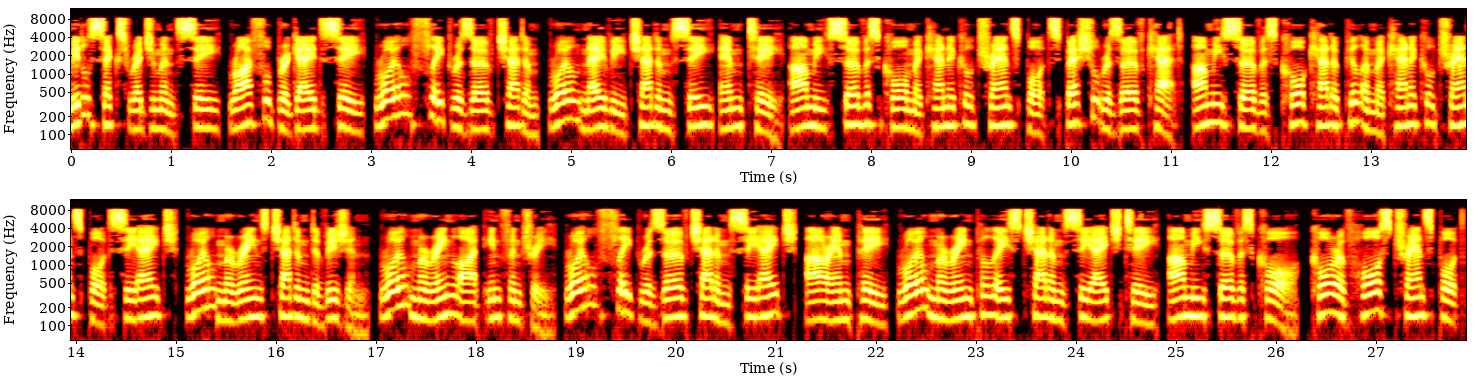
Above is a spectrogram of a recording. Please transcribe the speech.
Middlesex Regiment C, Rifle Brigade C, Royal Fleet Reserve Chatham, Royal Navy Chatham C MT, Army Service Corps Mechanical Transport Special Reserve CAT, Army Service Corps Caterpillar Mechanical Transport CH, Royal Marines Chatham Division, Royal Marine Light Infantry, Royal Fleet Reserve Chatham CH, RMP, Royal Marine Police Chatham CHT, Army Service Corps, Corps of Horse Transport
